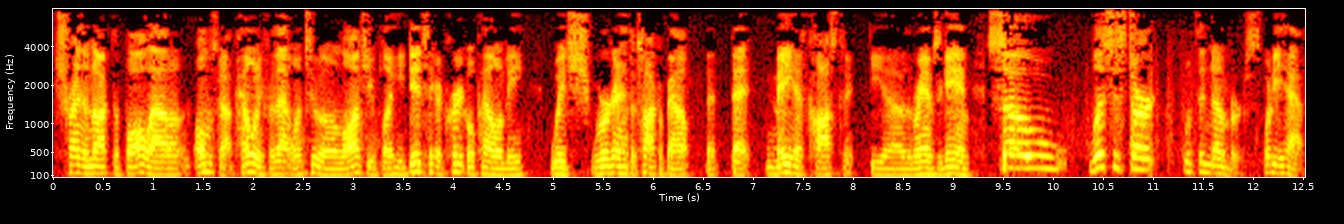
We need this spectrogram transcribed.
trying to knock the ball out. Almost got a penalty for that one too on a launching play. He did take a critical penalty, which we're going to have to talk about that that may have cost the uh, the Rams a game. So let's just start with the numbers. What do you have?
